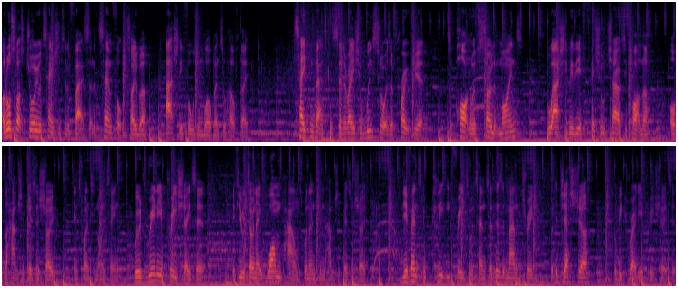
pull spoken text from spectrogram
I'd also like to draw your attention to the fact that the 10th of October actually falls on World Mental Health Day. Taking that into consideration, we saw it as appropriate to partner with Solent Minds, who will actually be the official charity partner of the Hampshire Business Show in 2019. We would really appreciate it if you would donate £1 when entering the Hampshire Business Show. The event's completely free to attend, so this isn't mandatory, but the gesture would be greatly appreciated.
